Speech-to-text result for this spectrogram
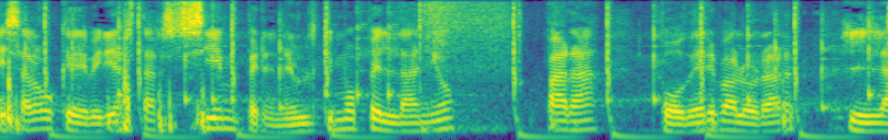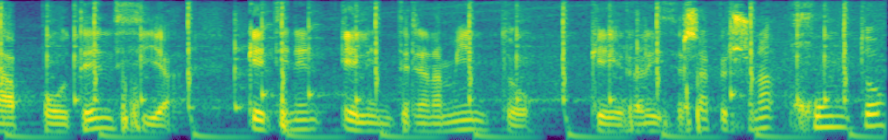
es algo que debería estar siempre en el último peldaño para poder valorar la potencia que tienen el entrenamiento que realiza esa persona junto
